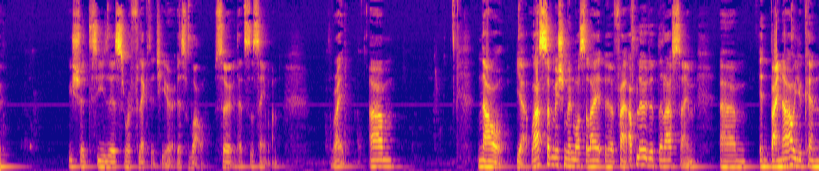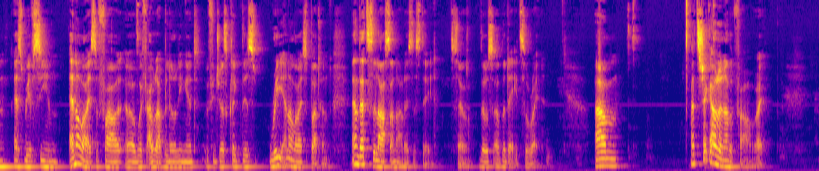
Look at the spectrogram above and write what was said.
we should see this reflected here as well. So that's the same one, right? Um, now yeah, last submission when was the uh, file uploaded the last time. Um, and by now you can, as we have seen, analyze the file uh, without uploading it if you just click this reanalyze button. And that's the last analysis date. So those are the dates, alright. Um, let's check out another file, right?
